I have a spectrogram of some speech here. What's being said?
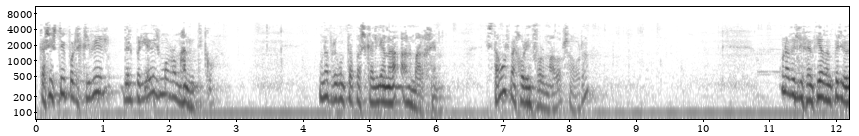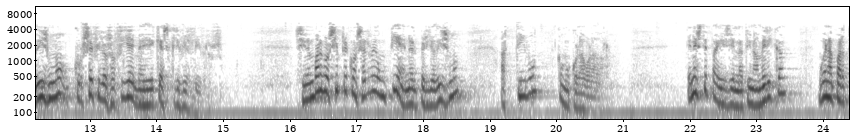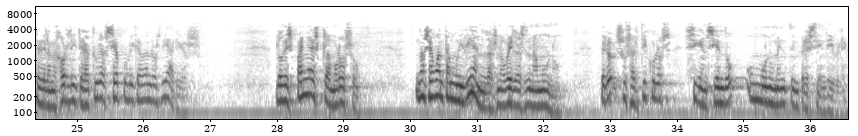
Casi estoy por escribir del periodismo romántico, una pregunta pascaliana al margen. ¿Estamos mejor informados ahora? Una vez licenciado en periodismo, cursé filosofía y me dediqué a escribir libros. Sin embargo, siempre conservé un pie en el periodismo activo como colaborador. En este país y en Latinoamérica, buena parte de la mejor literatura se ha publicado en los diarios. Lo de España es clamoroso. No se aguantan muy bien las novelas de Unamuno pero sus artículos siguen siendo un monumento imprescindible.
